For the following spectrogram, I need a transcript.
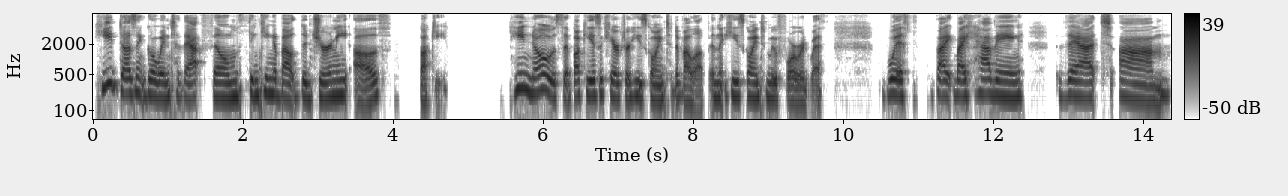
he doesn't go into that film thinking about the journey of Bucky. He knows that Bucky is a character he's going to develop and that he's going to move forward with with by by having that um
